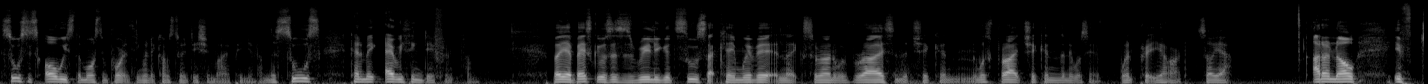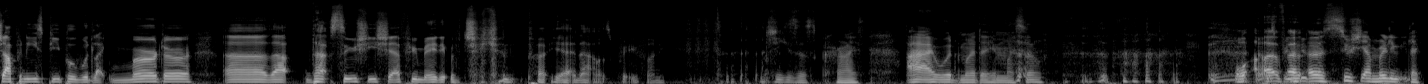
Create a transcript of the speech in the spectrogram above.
Sauce is always the most important thing when it comes to a dish, in my opinion. Fam, the sauce can make everything different, fam. But yeah, basically it was this really good sauce that came with it, and like surrounded with rice and the chicken. It was fried chicken, then it was it went pretty hard. So yeah. I don't know if Japanese people would like murder uh, that that sushi chef who made it with chicken, but yeah, that was pretty funny. Jesus Christ. I, would murder him myself. well, uh, uh, uh, sushi, I'm really like,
